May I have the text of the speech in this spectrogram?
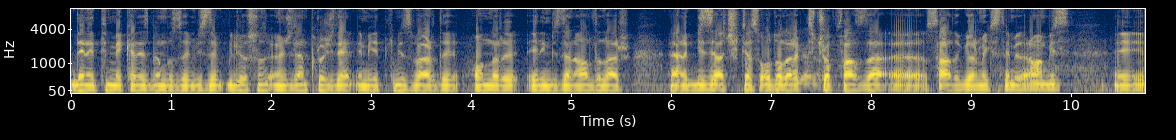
denetim mekanizmamızı bizde biliyorsunuz önceden proje denetleme yetkimiz vardı. Onları elimizden aldılar. Yani bizi açıkçası oda olarak Biliyorum. çok fazla e, sahada görmek istemiyorlar ama biz e,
